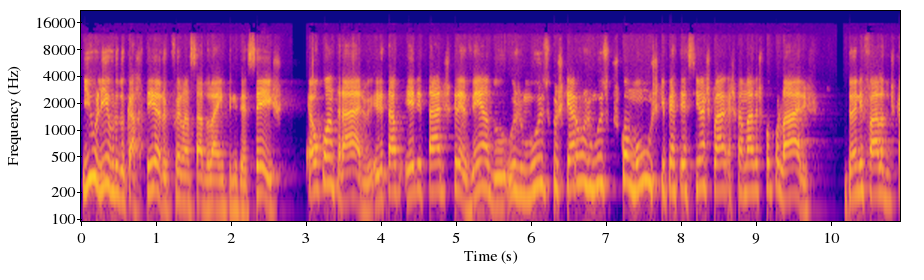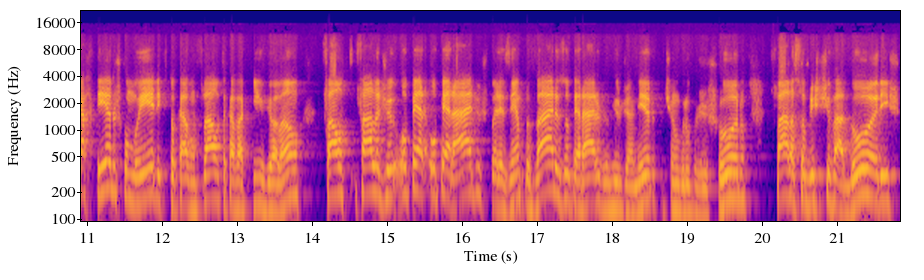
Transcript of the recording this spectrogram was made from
E o livro do Carteiro, que foi lançado lá em 36, é o contrário. Ele está ele tá descrevendo os músicos que eram os músicos comuns, que pertenciam às, às camadas populares. Então, ele fala de carteiros como ele, que tocavam flauta, cavaquinho violão, fala de operários, por exemplo, vários operários do Rio de Janeiro que tinham grupos de choro, fala sobre estivadores,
